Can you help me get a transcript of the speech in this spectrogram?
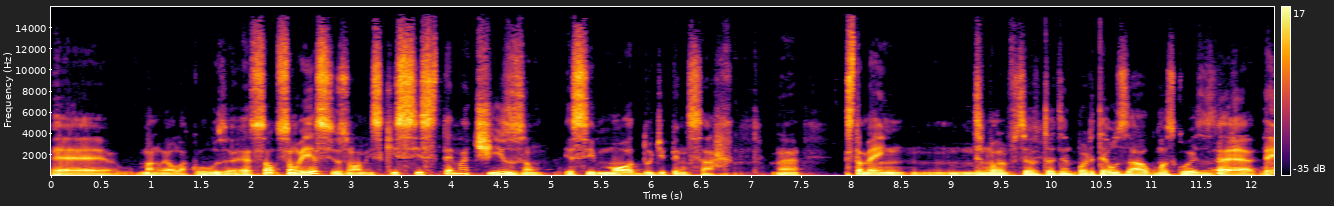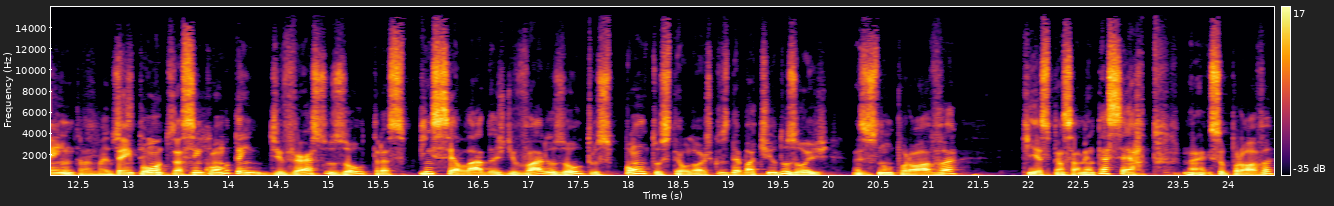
é, Manuel Lacusa, é, são, são esses homens que sistematizam esse modo de pensar. Né? Mas também. Você, não... pode, você tá dizendo, pode até usar algumas coisas. É, tem, tem pontos, assim como tem diversas outras pinceladas de vários outros pontos teológicos debatidos hoje. Mas isso não prova que esse pensamento é certo. Né? Isso prova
